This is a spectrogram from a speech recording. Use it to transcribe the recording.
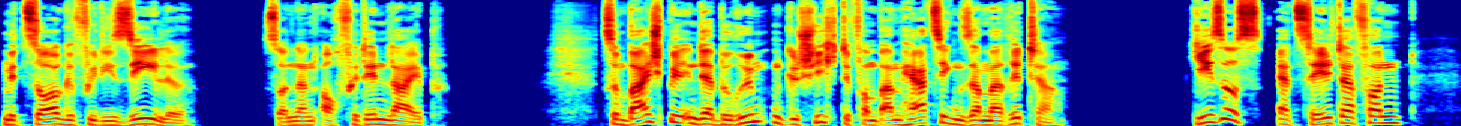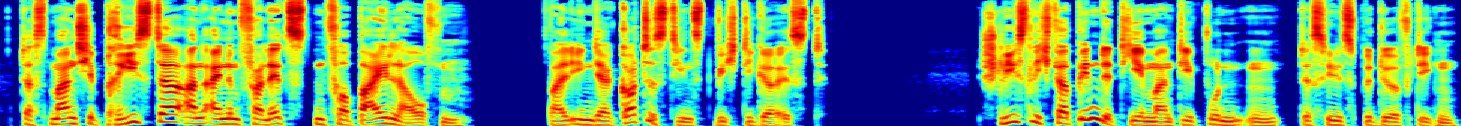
mit Sorge für die Seele, sondern auch für den Leib. Zum Beispiel in der berühmten Geschichte vom barmherzigen Samariter. Jesus erzählt davon, dass manche Priester an einem Verletzten vorbeilaufen, weil ihnen der Gottesdienst wichtiger ist. Schließlich verbindet jemand die Wunden des Hilfsbedürftigen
